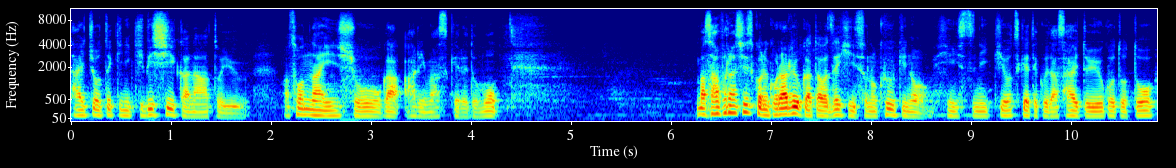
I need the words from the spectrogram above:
体調的に厳しいかなという、まあ、そんな印象がありますけれども、まあ、サンフランシスコに来られる方はぜひその空気の品質に気をつけてくださいということと、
